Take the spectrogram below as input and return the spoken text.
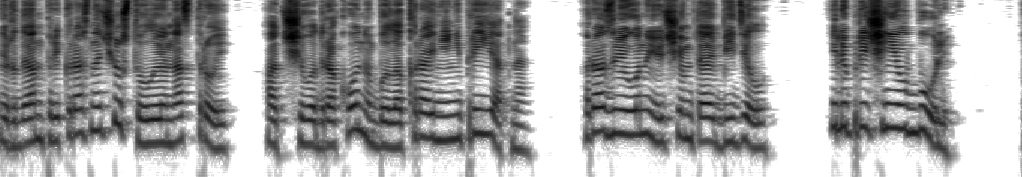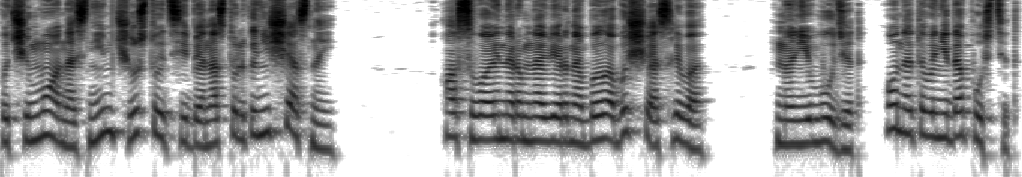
Ирдан прекрасно чувствовал ее настрой, от чего дракону было крайне неприятно. Разве он ее чем-то обидел или причинил боль? Почему она с ним чувствует себя настолько несчастной? А с Вайнером, наверное, была бы счастлива, но не будет. Он этого не допустит.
